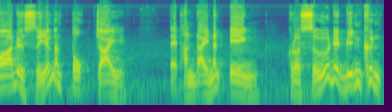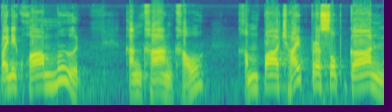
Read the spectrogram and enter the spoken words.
มาด้วยเสียงอันตกใจ แต่ทันใดนั้นเอง กระสือได้บินขึ้นไปในความมืด ข้างๆเขาคำปาใช้ประสบการณ์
